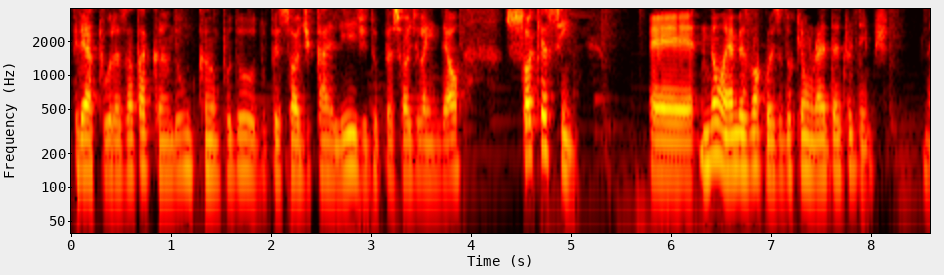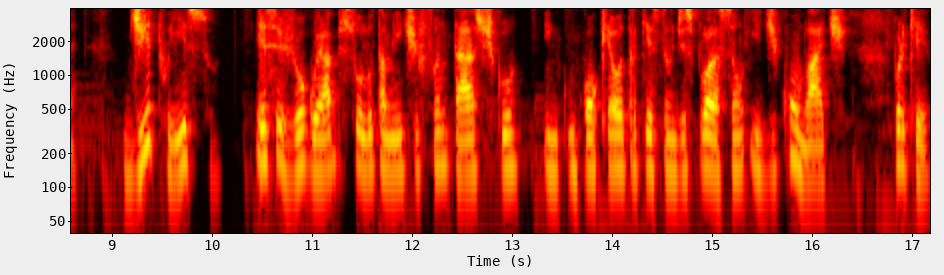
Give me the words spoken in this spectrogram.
criaturas atacando um campo do, do pessoal de Khalid, do pessoal de Lendel. Só que assim, é, não é a mesma coisa do que um Red Dead Redemption. Né? Dito isso, esse jogo é absolutamente fantástico em, em, qualquer outra questão de exploração e de combate. Por quê?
